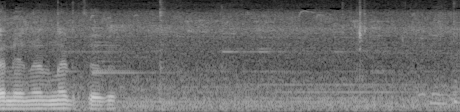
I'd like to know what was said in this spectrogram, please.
തന്നെ നിന്ന് എടുത്തത്. ഇതിന്റെ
